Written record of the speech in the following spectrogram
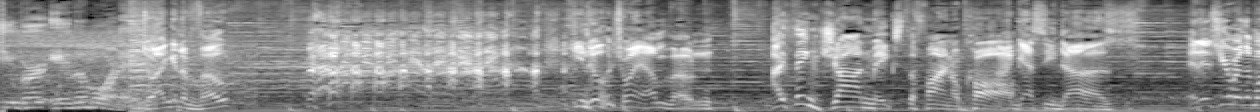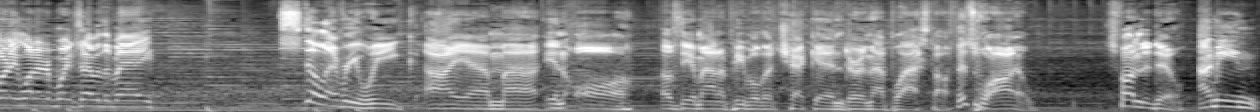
Huber in the morning. Do I get a vote? you know which way I'm voting. I think John makes the final call. I guess he does. It is Huber in the morning, 100.7 The Bay. Still every week, I am uh, in awe of the amount of people that check in during that blast off. It's wild. It's fun to do. I mean,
